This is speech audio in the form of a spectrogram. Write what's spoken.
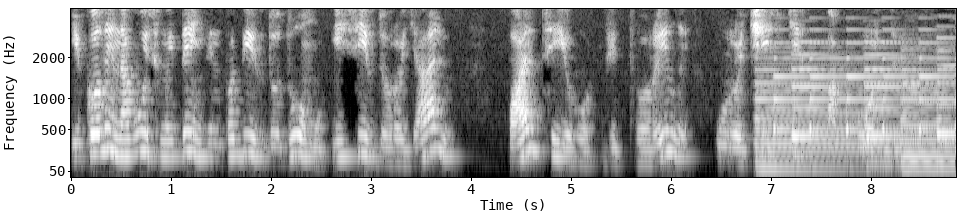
І коли на восьмий день він побіг додому і сів до роялю, пальці його відтворили урочисті акорди.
